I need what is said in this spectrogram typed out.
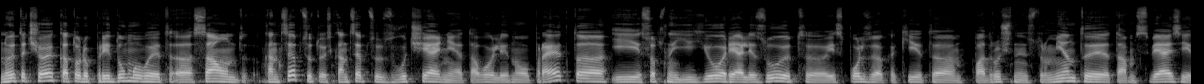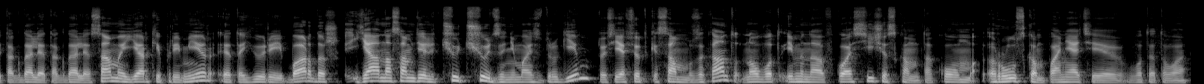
Ну, это человек, который придумывает э, саунд-концепцию, то есть концепцию звучания того или иного проекта, и, собственно, ее реализует, э, используя какие-то подручные инструменты, там, связи и так далее, так далее. Самый яркий пример — это Юрий Бардаш. Я, на самом деле, чуть-чуть занимаюсь другим, то есть я все-таки сам музыкант, но вот именно в классическом таком русском понятии вот этого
